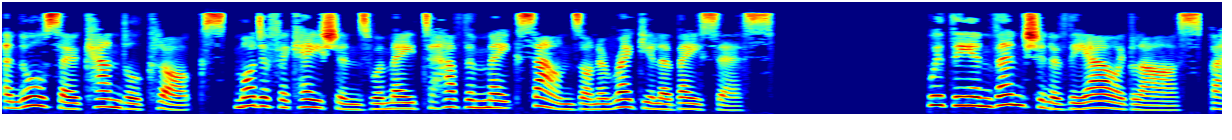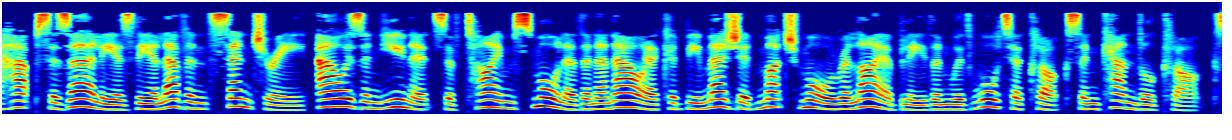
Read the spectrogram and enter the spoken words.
and also candle clocks, modifications were made to have them make sounds on a regular basis. With the invention of the hourglass perhaps as early as the 11th century, hours and units of time smaller than an hour could be measured much more reliably than with water clocks and candle clocks.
